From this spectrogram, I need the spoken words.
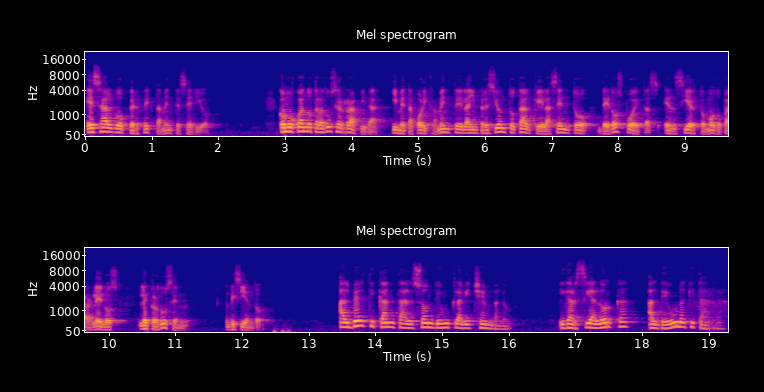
es algo perfectamente serio como cuando traduce rápida y metafóricamente la impresión total que el acento de dos poetas, en cierto modo paralelos, le producen diciendo Alberti canta al son de un clavicémbalo y García Lorca al de una guitarra.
